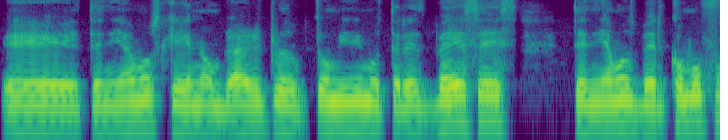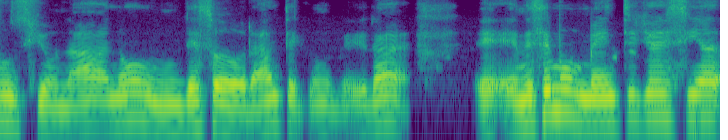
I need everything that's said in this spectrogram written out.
eh, teníamos que nombrar el producto mínimo tres veces, teníamos ver cómo funcionaba, ¿no? Un desodorante, era... Eh, en ese momento yo decía,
